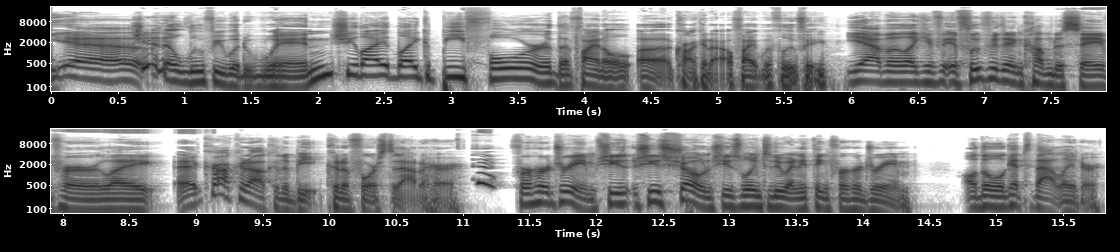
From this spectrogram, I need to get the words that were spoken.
yeah. She didn't know Luffy would win. She lied like before the final uh, crocodile fight with Luffy. Yeah, but like if, if Luffy didn't come to save her, like uh, Crocodile could have beat could have forced it out of her for her dream. She's she's shown she's willing to do anything for her dream. Although we'll get to that later.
